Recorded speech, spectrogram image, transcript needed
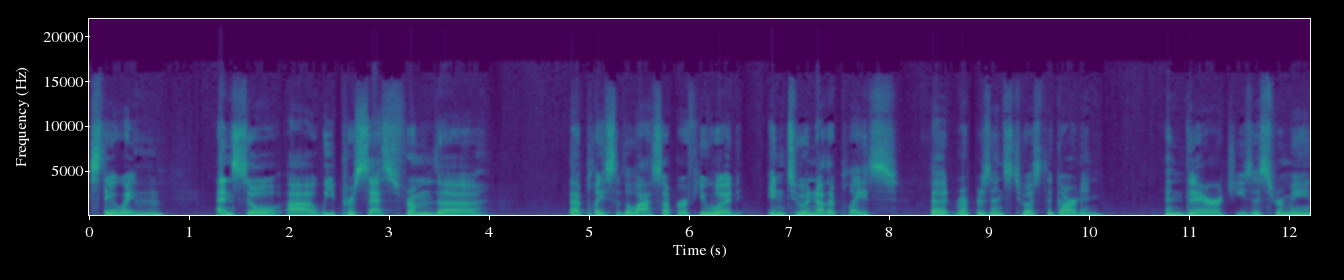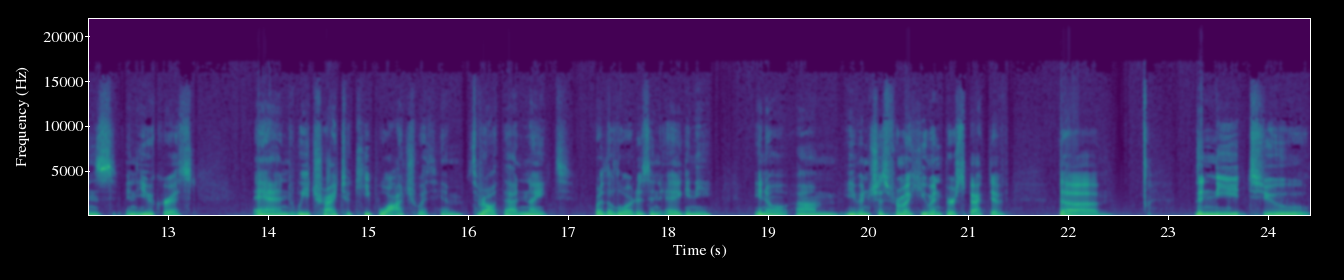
stay awake. Mm-hmm. and so uh, we process from the that place of the last supper if you would into another place that represents to us the garden. And there jesus remains in the eucharist and we try to keep watch with him throughout that night where the Lord is in agony. You know, um, even just from a human perspective, the the need to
